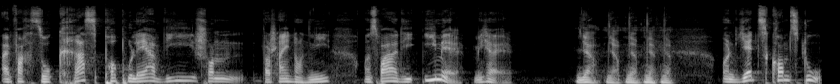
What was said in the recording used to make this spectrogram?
einfach so krass populär wie schon wahrscheinlich noch nie. Und zwar die E-Mail, Michael. Ja, ja, ja, ja, ja. Und jetzt kommst du.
